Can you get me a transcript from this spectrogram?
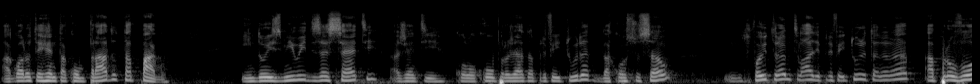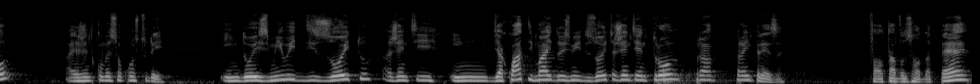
Agora o terreno está comprado, está pago. Em 2017, a gente colocou o projeto na prefeitura da construção. Foi o trâmite lá de prefeitura, tarará, aprovou, aí a gente começou a construir. Em 2018, a gente, em dia 4 de maio de 2018, a gente entrou para a empresa faltava os rodapé,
